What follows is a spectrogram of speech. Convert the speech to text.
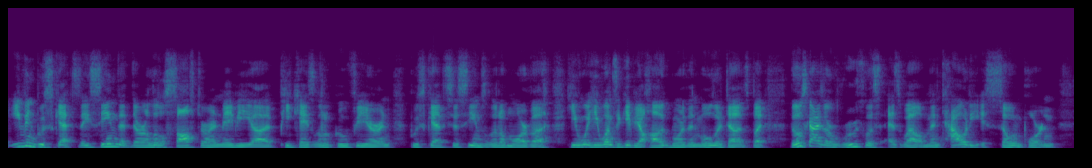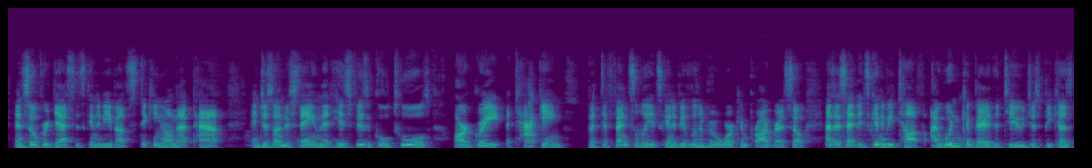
even Busquets, they seem that they're a little softer and maybe uh, Piqué's a little goofier and Busquets just seems a little more of a, he, he wants to give you a hug more than Mueller does. But those guys are ruthless as well. Mentality is so important. And so for Des, it's going to be about sticking on that path and just understanding that his physical tools are great attacking, but defensively, it's going to be a little bit of a work in progress. So, as I said, it's going to be tough. I wouldn't compare the two just because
